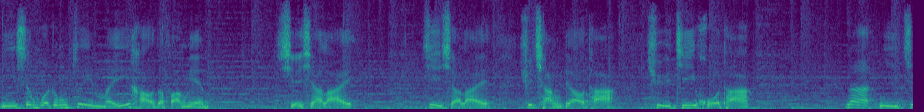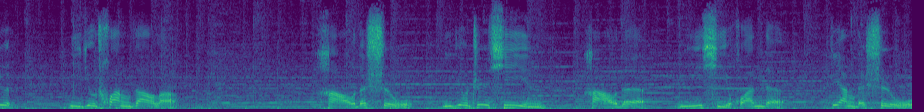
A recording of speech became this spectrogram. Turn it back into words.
你生活中最美好的方面。写下来，记下来，去强调它，去激活它，那你就你就创造了好的事物，你就只吸引好的、你喜欢的这样的事物、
